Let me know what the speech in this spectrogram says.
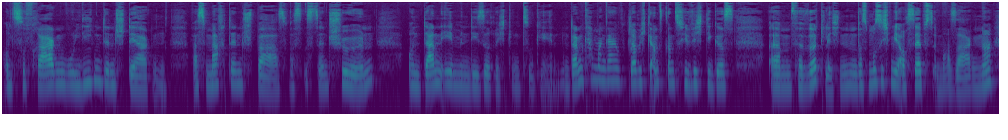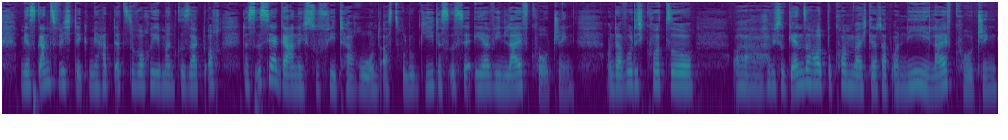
Uns zu fragen, wo liegen denn Stärken? Was macht denn Spaß? Was ist denn schön? und dann eben in diese Richtung zu gehen. Und dann kann man, glaube ich, ganz, ganz viel Wichtiges ähm, verwirklichen. Und das muss ich mir auch selbst immer sagen. Ne? Mir ist ganz wichtig, mir hat letzte Woche jemand gesagt, ach, das ist ja gar nicht so viel Tarot und Astrologie, das ist ja eher wie ein Live-Coaching. Und da wurde ich kurz so, oh, habe ich so Gänsehaut bekommen, weil ich gedacht habe, oh nee, Live-Coaching.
